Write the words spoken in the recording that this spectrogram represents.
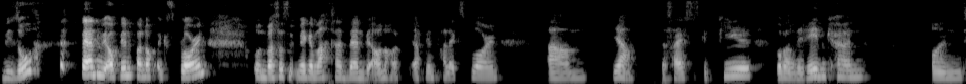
Wieso? werden wir auf jeden Fall noch exploren. Und was es mit mir gemacht hat, werden wir auch noch auf jeden Fall exploren. Ähm, ja, das heißt, es gibt viel, worüber wir reden können. Und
